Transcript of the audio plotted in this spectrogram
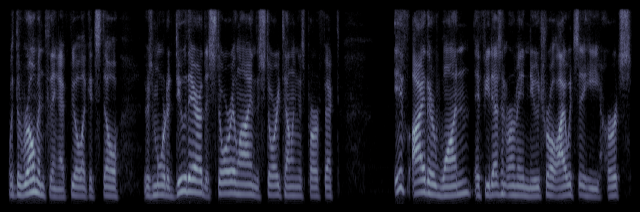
With the Roman thing, I feel like it's still there's more to do there. The storyline, the storytelling is perfect. If either one, if he doesn't remain neutral, I would say he hurts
